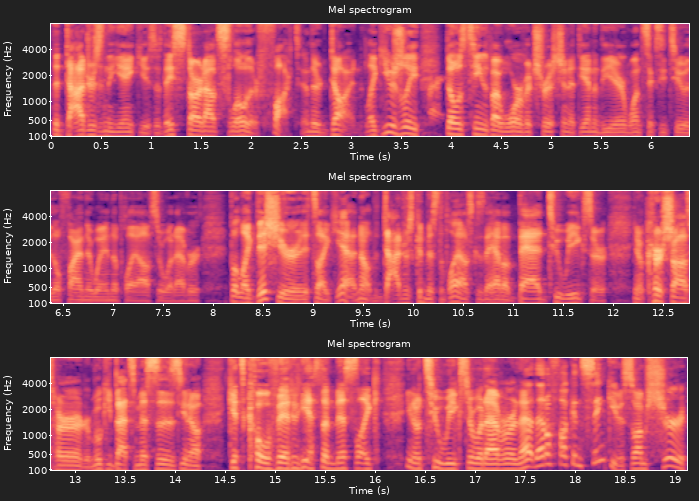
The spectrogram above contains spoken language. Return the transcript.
the Dodgers and the Yankees. If they start out slow, they're fucked and they're done. Like usually those teams by war of attrition at the end of the year, 162, they'll find their way in the playoffs or whatever. But like this year, it's like yeah, no, the Dodgers could miss the playoffs because they have a bad two weeks or you know Kershaw's hurt or Mookie Betts misses, you know, gets COVID and he has to miss like you know two weeks or whatever, and that that'll fucking sink you. So I'm sure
